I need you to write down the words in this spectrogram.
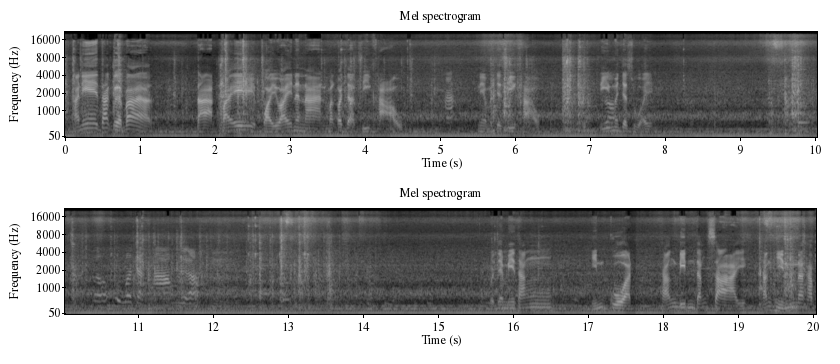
ๆอันนี้ถ้าเกิดว่าตากไว้ปล่อยไว้นานๆ มันก็จะสีขาวฮะเนี่ยมันจะสีขาว สีมันจะสวย เราถูกมาจากน้ำเลยอะมันจะมีทั้งหินกรวด ทั้งดินทั้งทราย ทั้งหินนะครับ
